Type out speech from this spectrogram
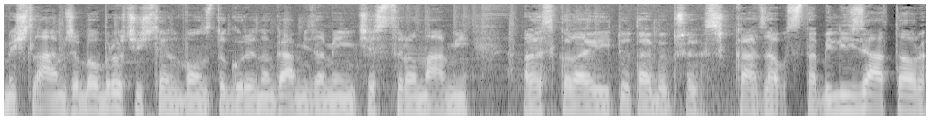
Myślałem, żeby obrócić ten wąs do góry nogami, zamienić się stronami, ale z kolei tutaj by przeszkadzał stabilizator.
